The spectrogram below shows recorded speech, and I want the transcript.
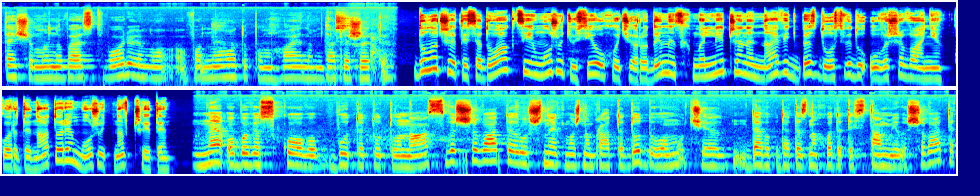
те, що ми нове створюємо, воно допомагає нам далі жити. Долучитися до акції можуть усі охочі родини з Хмельниччини навіть без досвіду у вишиванні. Координатори можуть навчити. Не обов'язково бути тут у нас вишивати. Рушник можна брати додому, чи де ви будете знаходитись там і вишивати.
